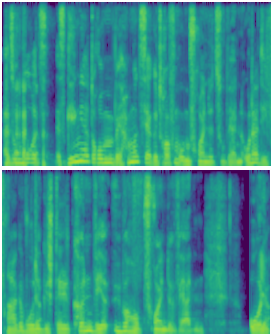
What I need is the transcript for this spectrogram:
Also Moritz, es ging ja drum, wir haben uns ja getroffen, um Freunde zu werden, oder? Die Frage wurde ja. gestellt, können wir überhaupt Freunde werden? Und ja.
